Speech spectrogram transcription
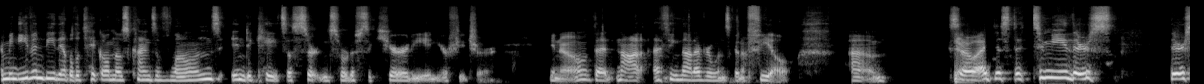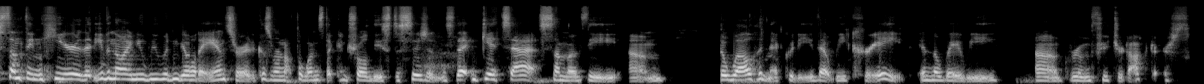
I mean, even being able to take on those kinds of loans indicates a certain sort of security in your future, you know, that not, I think not everyone's going to feel. Um, so I just, to me, there's, there's something here that even though I knew we wouldn't be able to answer it because we're not the ones that control these decisions, that gets at some of the um, the wealth inequity that we create in the way we uh, groom future doctors.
